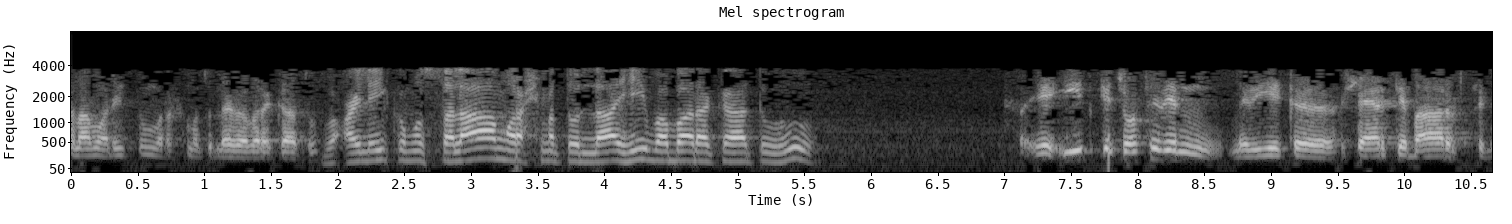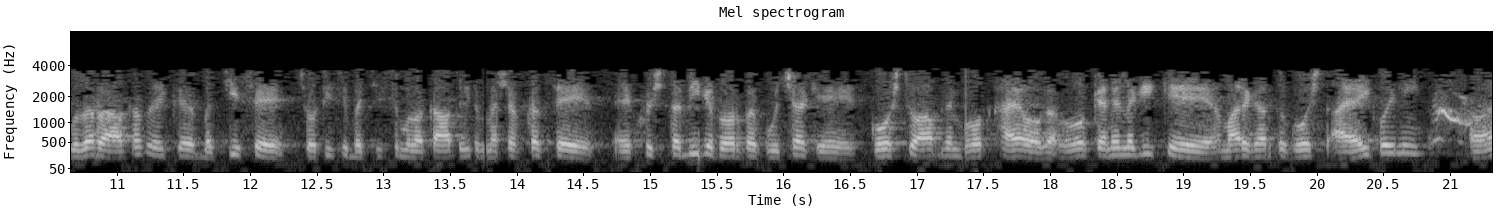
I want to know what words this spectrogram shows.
السلام علیکم ورحمۃ اللہ وبرکاتہ۔ وعلیکم السلام و اللہ وبرکاتہ۔ عید کے چوتھے دن میری ایک شہر کے باہر سے گزر رہا تھا تو ایک بچی سے، چھوٹی سی بچی سے ملاقات ہوئی تو میں شفقت سے خوش طبی کے طور پر پوچھا کہ گوشت تو آپ نے بہت کھایا ہوگا۔ وہ کہنے لگی کہ ہمارے گھر تو گوشت آیا ہی کوئی نہیں۔ ہاں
